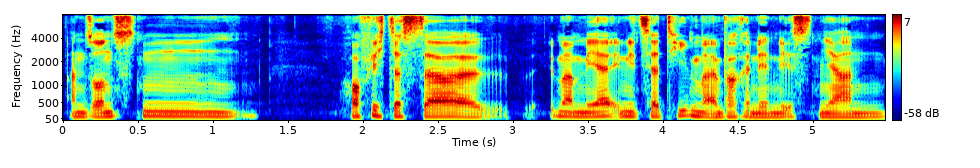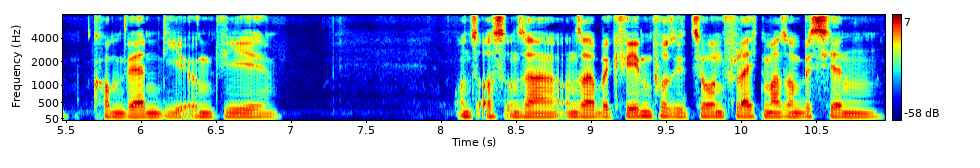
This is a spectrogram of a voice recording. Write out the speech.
ansonsten hoffe ich, dass da immer mehr Initiativen einfach in den nächsten Jahren kommen werden, die irgendwie uns aus unserer, unserer bequemen Position vielleicht mal so ein bisschen,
